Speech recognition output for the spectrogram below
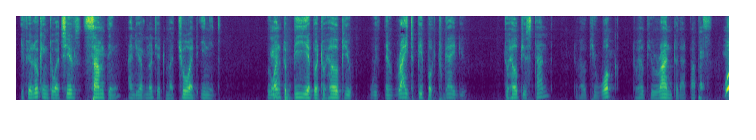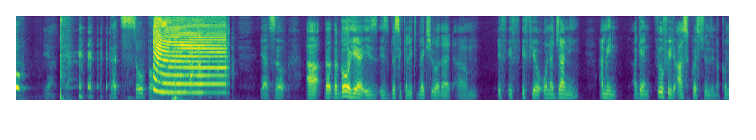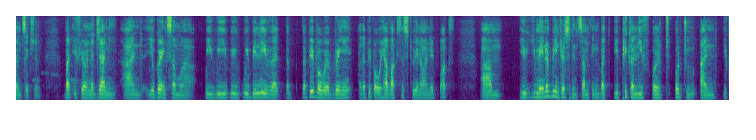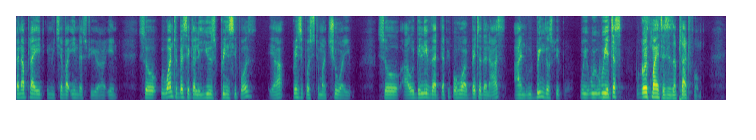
If you're looking to achieve something and you have not yet matured in it, we Yeah. want to be able to help you with the right people to guide you, to help you stand, to help you walk, to help you run to that purpose. Woo! yeah That's so powerful. yeah so uh the, the goal here is is basically to make sure that um if if if you're on a journey i mean again feel free to ask questions in the comment section but if you're on a journey and you're going somewhere we we we, we believe that the, the people we're bringing are the people we have access to in our networks um you, you may not be interested in something, but you pick a leaf or, t- or two and you can apply it in whichever industry you are in. So we want to basically use principles, yeah, principles to mature you. So uh, we believe that there are people who are better than us, and we bring those people. We we, we are just growth mindset is a platform.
